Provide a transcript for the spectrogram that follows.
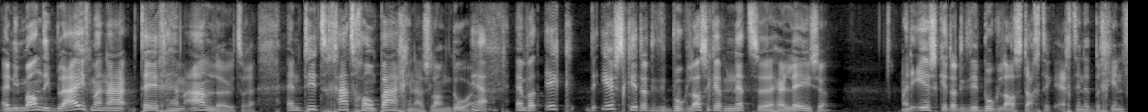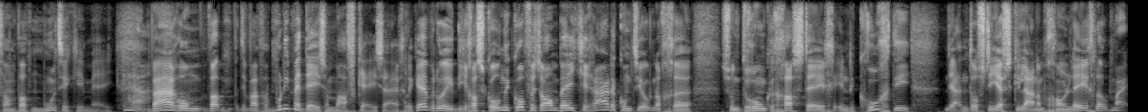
En die man die blijft maar naar, tegen hem aanleuteren. En dit gaat gewoon pagina's lang door. Ja. En wat ik, de eerste keer dat ik dit boek las, ik heb hem net uh, herlezen. Maar de eerste keer dat ik dit boek las, dacht ik echt in het begin van... wat moet ik hiermee? Waarom, wat, wat, moet ik met deze mafkees eigenlijk? Hè? Bedoel, die Raskolnikov is al een beetje raar. Dan komt hij ook nog uh, zo'n dronken gast tegen in de kroeg. Die, ja, Dostoevsky laat hem gewoon leeglopen. Maar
